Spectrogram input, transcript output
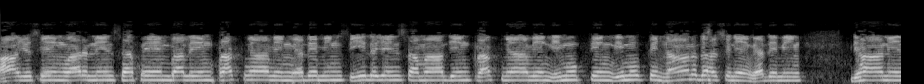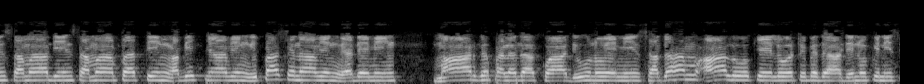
ආයුෂයෙන් වර්ණයෙන් සැපයෙන් බලයෙන් ප්‍රඥාවෙන් වැඩෙමින් සීලයෙන් සමාධියෙන් ප්‍රඥාවෙන් විමුක්තියෙන් විමුක්ති ඥාන දර්ශනයෙන් වැඩෙමින් ධානයෙන් සමාධියෙන් සමාප්‍රත්‍යයෙන් අභිඥාවෙන් විපස්සනාවෙන් වැඩෙමින් මාර්ගඵල දක්වා දියුණු වෙමින් සදහම් ආලෝකයේ ලොවට බෙදා දෙනු පිණිස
